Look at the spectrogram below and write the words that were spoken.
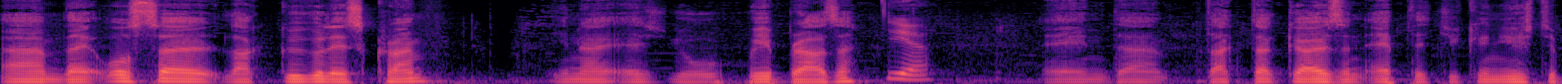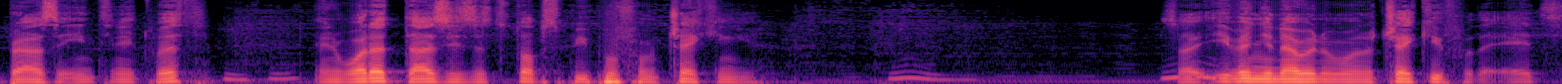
Um, they also like Google has Chrome, you know, as your web browser, yeah, and um, DuckDuckGo is an app that you can use to browse the internet with. Mhm. And what it does is it stops people from tracking you. Mm. So even you know when we want to track you for the ads,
